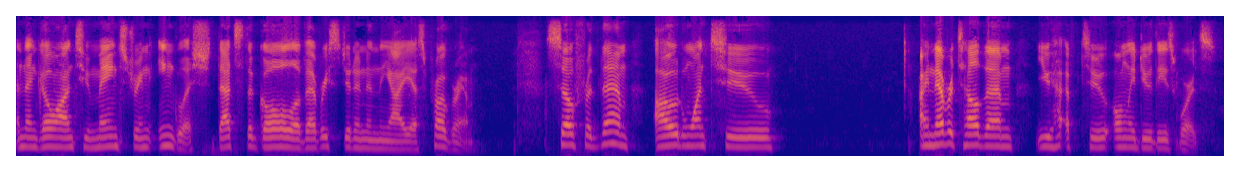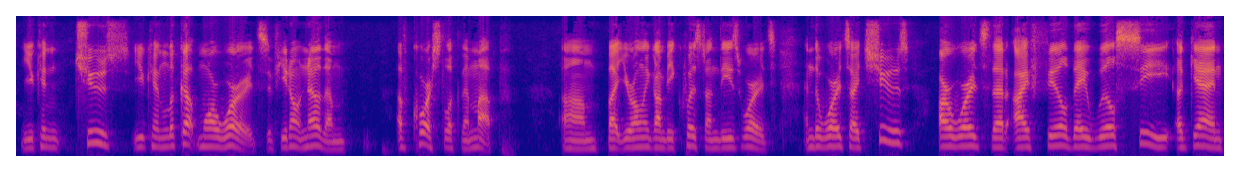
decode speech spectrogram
and then go on to mainstream English. That's the goal of every student in the IAS program. So for them, I would want to I never tell them you have to only do these words. You can choose, you can look up more words. If you don't know them, of course, look them up. Um, but you're only going to be quizzed on these words. And the words I choose are words that I feel they will see again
